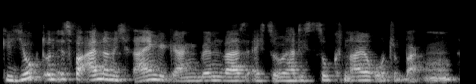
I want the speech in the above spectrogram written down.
gejuckt und ist vor allem, wenn ich reingegangen bin, war es echt so, hatte ich so knallrote Backen.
